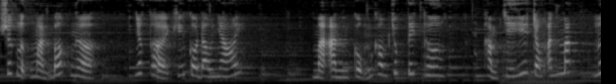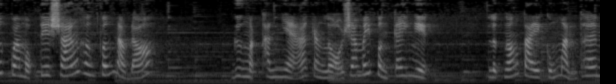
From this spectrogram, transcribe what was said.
Sức lực mạnh bất ngờ, nhất thời khiến cô đau nhói. Mà anh cũng không chút tiếc thương, thậm chí trong ánh mắt lướt qua một tia sáng hưng phấn nào đó. Gương mặt thanh nhã càng lộ ra mấy phần cay nghiệt, lực ngón tay cũng mạnh thêm,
